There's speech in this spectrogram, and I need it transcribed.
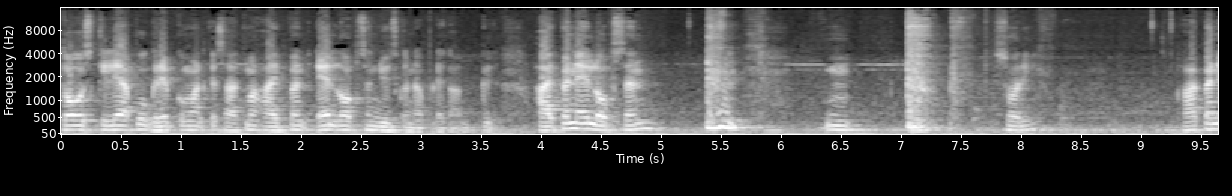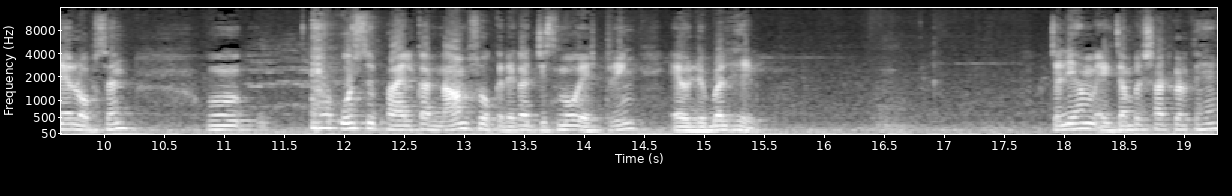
तो उसके लिए आपको ग्रेप कमांड के साथ में हाइपन एल ऑप्शन यूज़ करना पड़ेगा। Hyphen L option sorry hyphen L option उस फ़ाइल का नाम शो करेगा जिसमें वो स्ट्रिंग अवेलेबल है। चलिए हम एग्ज़ाम्पल स्टार्ट करते हैं।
